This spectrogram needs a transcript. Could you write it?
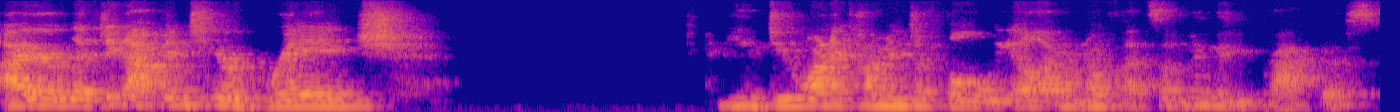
either lifting up into your bridge. If you do want to come into full wheel, I don't know if that's something that you practice.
